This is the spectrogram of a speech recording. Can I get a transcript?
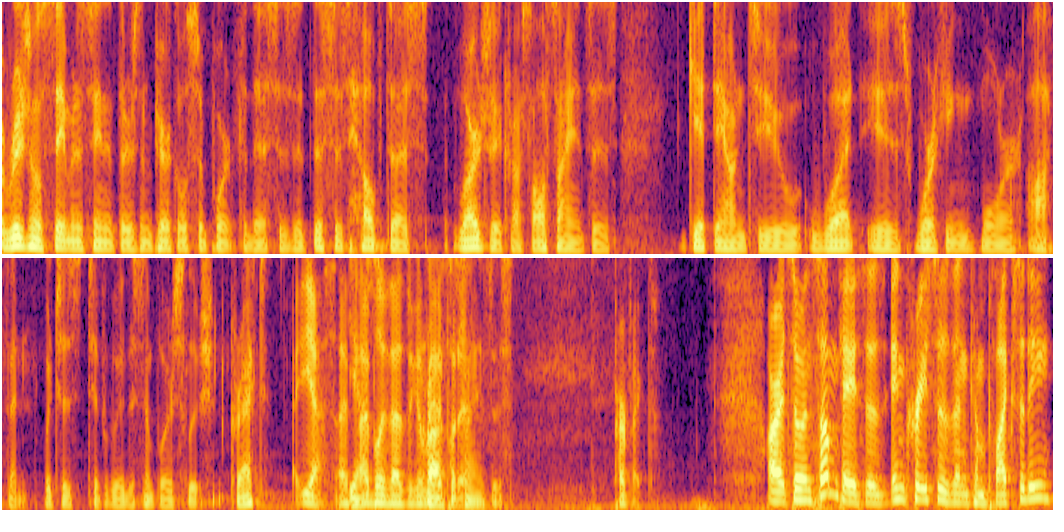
original statement is saying that there's empirical support for this is that this has helped us largely across all sciences get down to what is working more often, which is typically the simpler solution, correct? Yes, I, I believe that's a good way to across put the it. sciences. Perfect. All right, so in some cases, increases in complexity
